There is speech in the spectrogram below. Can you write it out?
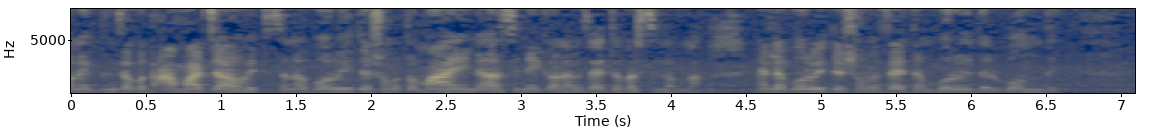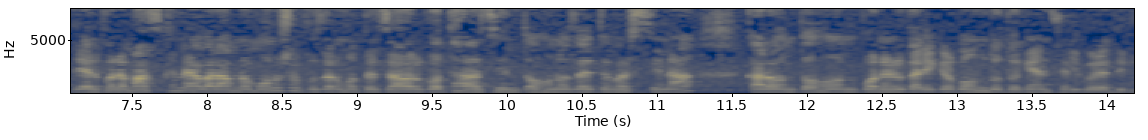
অনেকদিন যাবত আমার যাওয়া হইতেছে না বড় ঈদের সময় তো মা না আসেনি এই কারণে আমি যাইতে পারছিলাম না। নাহলে বড় ঈদের সময় যাইতাম বড় ঈদের বন্দি এরপরে মাঝখানে আবার আমরা মনসা পূজার মধ্যে যাওয়ার কথা আছেন তখনও যাইতে পারছি না, কারণ তখন পনেরো তারিখের বন্ধ তো ক্যান্সেল করে দিল,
